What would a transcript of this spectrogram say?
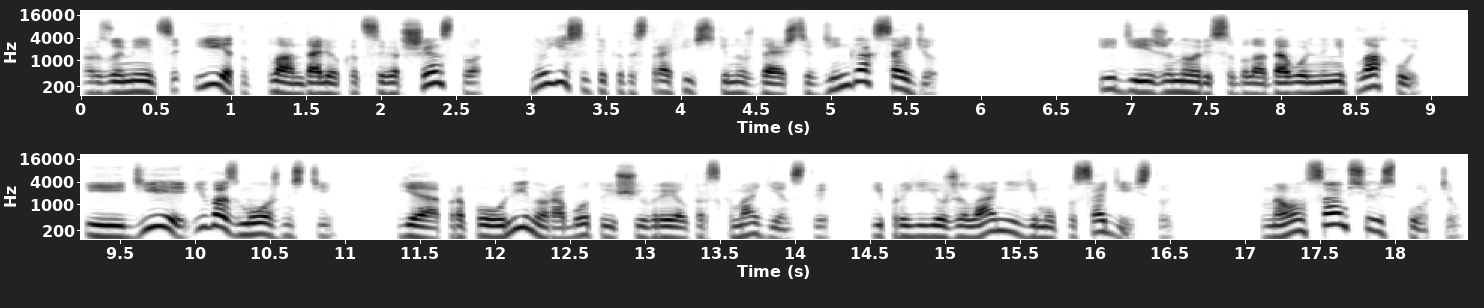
Разумеется, и этот план далек от совершенства, но если ты катастрофически нуждаешься в деньгах, сойдет. Идея же Норриса была довольно неплохой. И идея, и возможности. Я про Паулину, работающую в риэлторском агентстве, и про ее желание ему посодействовать. Но он сам все испортил.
